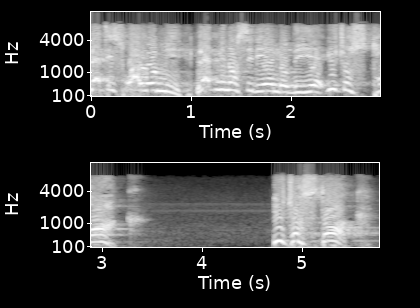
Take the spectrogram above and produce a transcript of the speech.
Let it swallow me. Let me not see the end of the year. You just talk. You just talk.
